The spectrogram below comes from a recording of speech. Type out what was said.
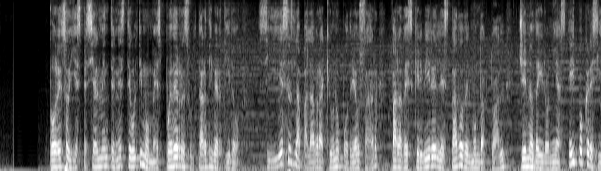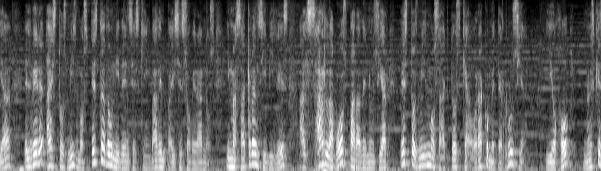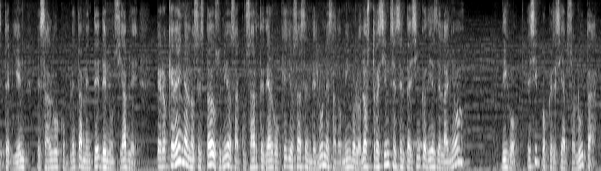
Por eso y especialmente en este último mes puede resultar divertido, si esa es la palabra que uno podría usar para describir el estado del mundo actual, lleno de ironías e hipocresía, el ver a estos mismos estadounidenses que invaden países soberanos y masacran civiles, alzar la voz para denunciar estos mismos actos que ahora comete Rusia. Y ojo, no es que esté bien, es algo completamente denunciable. Pero que vengan los Estados Unidos a acusarte de algo que ellos hacen de lunes a domingo los 365 días del año, Digo, es hipocresía absoluta.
